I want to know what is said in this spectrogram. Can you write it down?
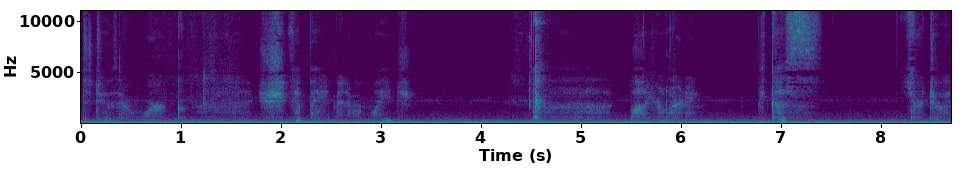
to do their work, you should get paid minimum wage while you're learning because you're doing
